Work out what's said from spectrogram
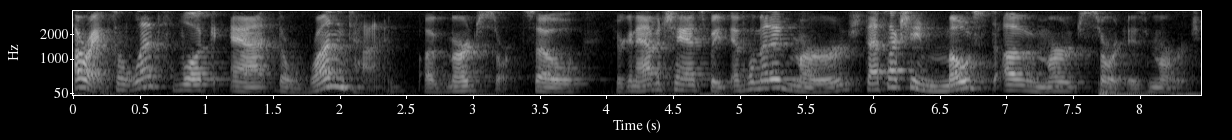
All right, so let's look at the runtime of merge sort. So you're going to have a chance. We've implemented merge. That's actually most of merge sort is merge.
